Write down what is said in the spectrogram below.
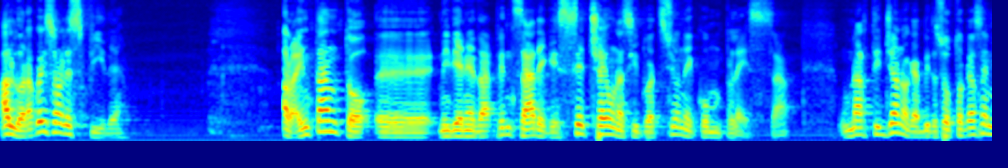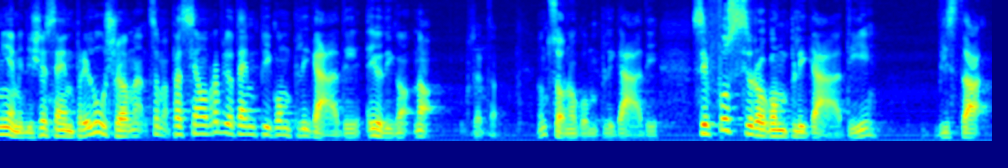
Allora, quali sono le sfide? Allora, intanto eh, mi viene da pensare che se c'è una situazione complessa, un artigiano che abita sotto casa mia mi dice sempre, Lucio, ma insomma passiamo proprio tempi complicati. E io dico, no, aspetta, non sono complicati. Se fossero complicati, vista,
